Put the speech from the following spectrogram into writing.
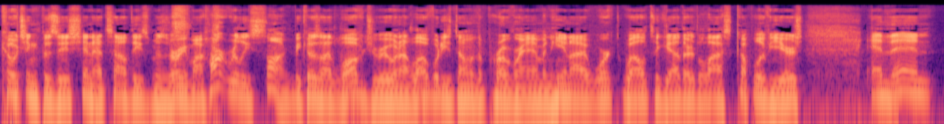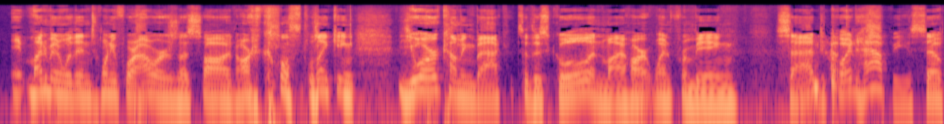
coaching position at Southeast Missouri, my heart really sunk because I love Drew and I love what he's done with the program, and he and I worked well together the last couple of years. And then it might have been within 24 hours I saw an article linking your coming back to the school, and my heart went from being sad quite happy. So,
